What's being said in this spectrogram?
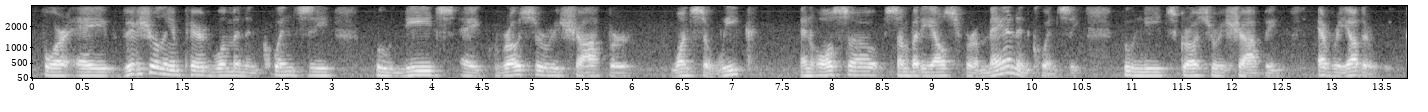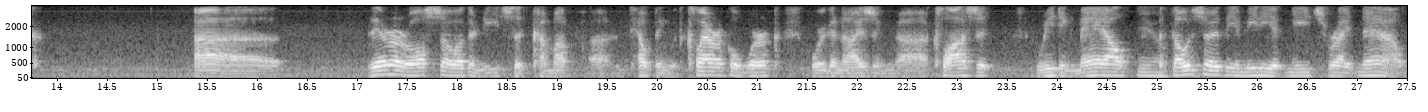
for a visually impaired woman in Quincy who needs a grocery shopper once a week, and also somebody else for a man in Quincy who needs grocery shopping every other week. Uh, there are also other needs that come up, uh, helping with clerical work, organizing uh, closet, reading mail. Yeah. But those are the immediate needs right now.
